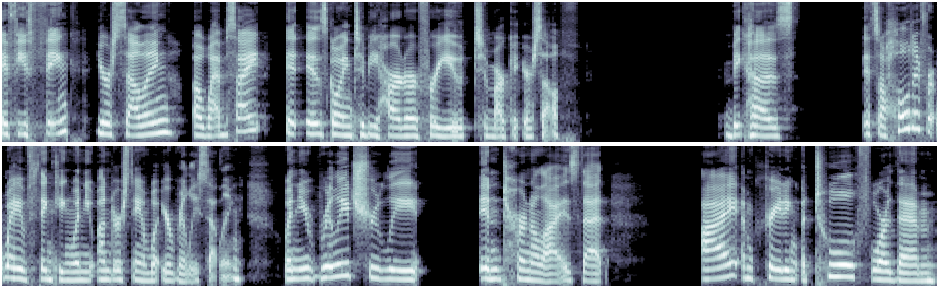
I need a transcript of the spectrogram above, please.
if you think you're selling a website, it is going to be harder for you to market yourself because it's a whole different way of thinking when you understand what you're really selling. When you really truly internalize that I am creating a tool for them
